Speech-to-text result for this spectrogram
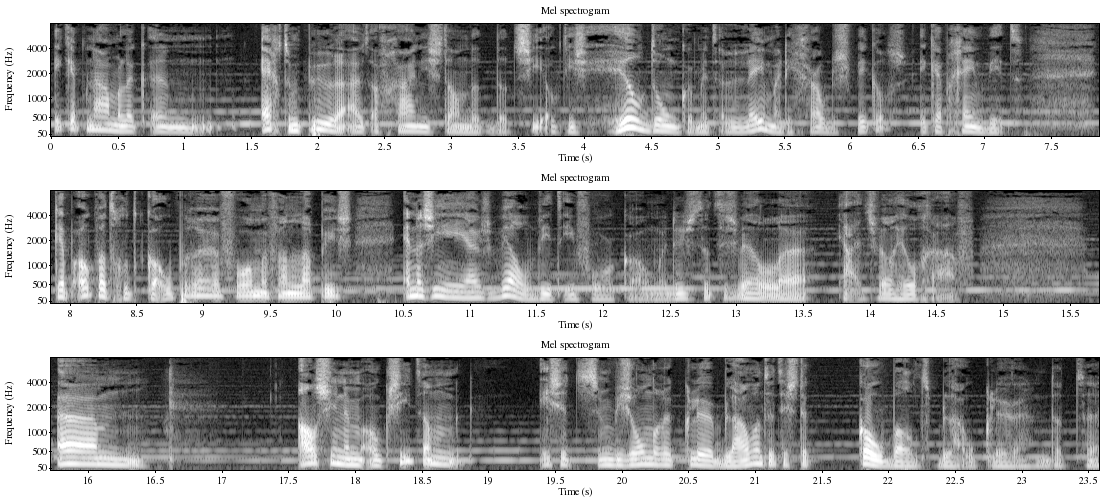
Ik heb namelijk een, echt een pure uit Afghanistan. Dat, dat zie je ook. Die is heel donker met alleen maar die gouden spikkels. Ik heb geen wit. Ik heb ook wat goedkopere vormen van lapis. En dan zie je juist wel wit in voorkomen. Dus dat is wel, uh, ja, het is wel heel gaaf. Um, als je hem ook ziet, dan is het een bijzondere kleur blauw. Want het is de kobaltblauw kleur. Dat uh,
